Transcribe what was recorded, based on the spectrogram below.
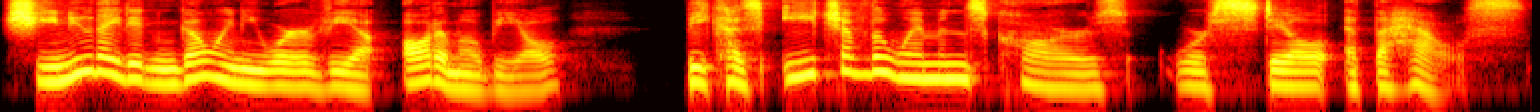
She knew they didn't go anywhere via automobile because each of the women's cars were still at the house.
